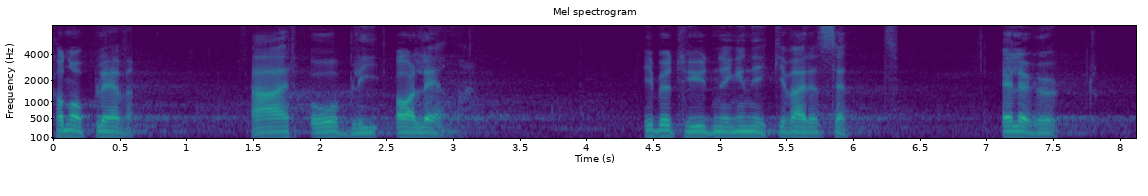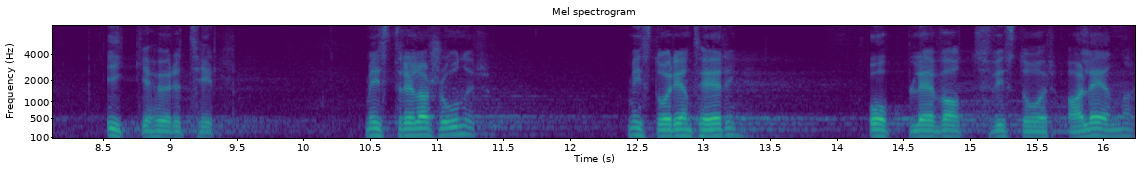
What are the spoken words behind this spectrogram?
kan oppleve, er å bli alene. I betydningen ikke være sett eller hørt, ikke høre til. Miste relasjoner, miste orientering, oppleve at vi står alene.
